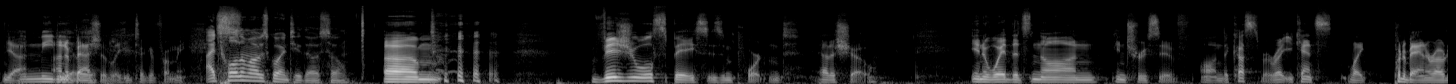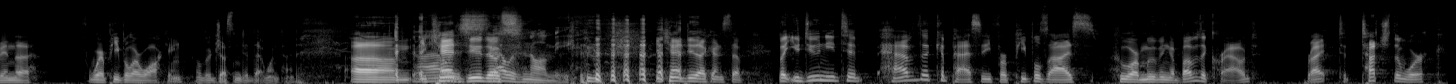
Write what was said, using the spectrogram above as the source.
Yeah, Immediately. unabashedly, he took it from me. I told him I was going to though, so Um, visual space is important at a show in a way that's non-intrusive on the customer, right? You can't like put a banner out in the where people are walking, although Justin did that one time. Um, you can't was- do those. That was not me. you can't do that kind of stuff. But you do need to have the capacity for people's eyes who are moving above the crowd, right, to touch the work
